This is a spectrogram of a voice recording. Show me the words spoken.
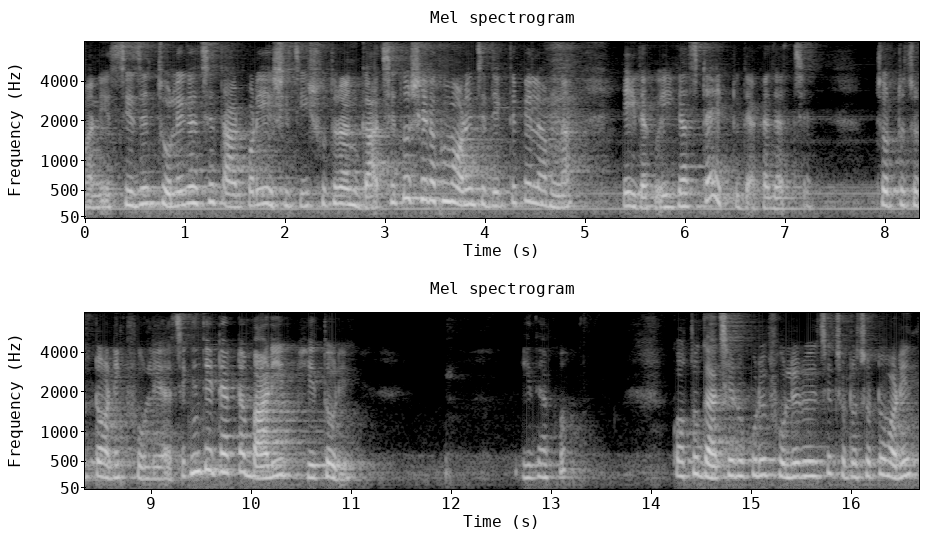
মানে সিজন চলে গেছে, তারপরে এসেছি। সুতরাং গাছে তো সেরকম অরেঞ্জ দেখতে পেলাম না। এই দেখো, এই গাছটা একটু দেখা যাচ্ছে। ছোট্ট ছোট্ট অনেক ফলে আছে কিন্তু এটা একটা বাড়ির ভেতরে। এই দেখো কত গাছের উপরে ফলে রয়েছে ছোট ছোট অরেঞ্জ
